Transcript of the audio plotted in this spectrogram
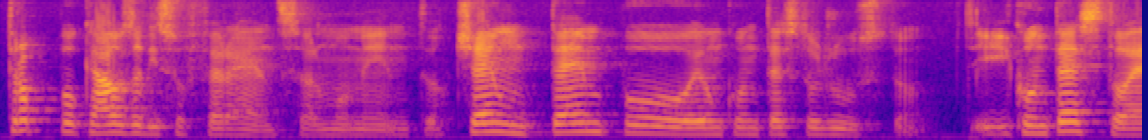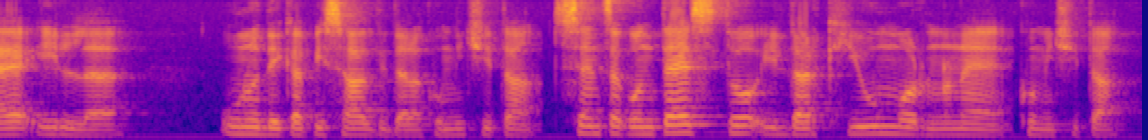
troppo causa di sofferenza al momento. C'è un tempo e un contesto giusto. Il contesto è il uno dei capisaldi della comicità. Senza contesto il dark humor non è comicità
